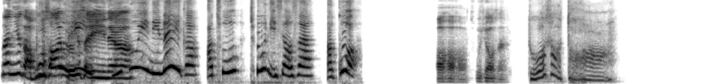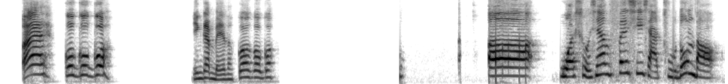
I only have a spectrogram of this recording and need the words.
那你咋不杀 NPC 你呢故？意你那个啊，出出你笑三啊过，好好好，出孝山，多少刀啊？哎，过过过，应该没了，过过过。呃，我首先分析一下主动刀，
